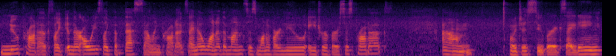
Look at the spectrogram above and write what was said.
new products, like, and they're always like the best selling products. I know one of the months is one of our new Age Reversist products, um, which is super exciting.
